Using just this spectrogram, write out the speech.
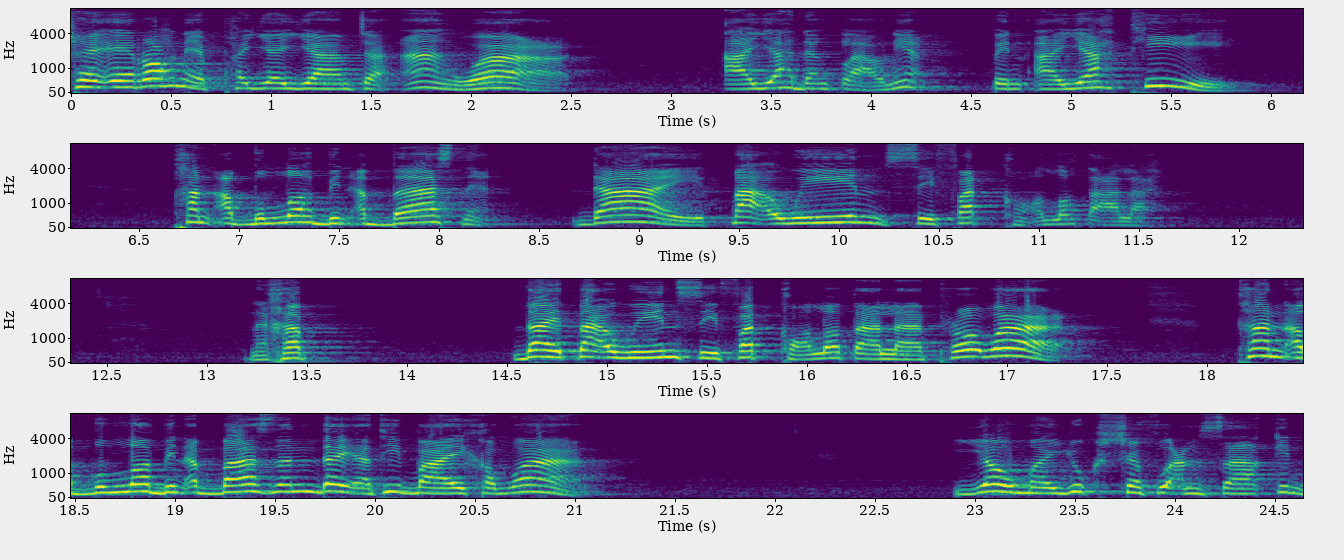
ชัยเอรอเนี่ยพยายามจะอ้างว่า อายะดังกล่าวเนี่ยเป็นอายะที่ท่านอับดุลลอฮ์บินอับบาสเนี่ยได้ตะวีนสิฟัตของอัลลอฮ์ตาลานะครับ ได้ตะวีนสิฟัตของอัลลอฮ์ตาลา เพราะว่าท่านอับดุลลอฮ์บินอับบาสนั้นได้อธิบายคำว่าเย่ามายุกชฟุอันซากิน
